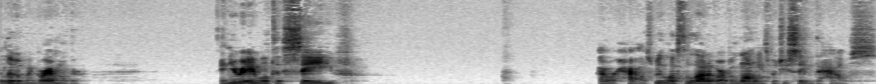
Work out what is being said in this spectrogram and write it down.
I live with my grandmother. And you were able to save our house. We lost a lot of our belongings, but you saved the house.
